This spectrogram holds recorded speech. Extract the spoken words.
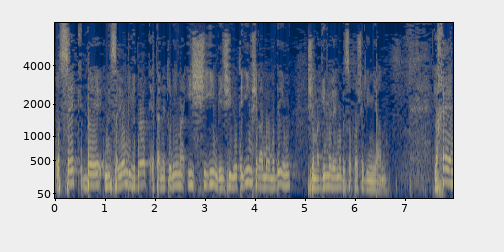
עוסק בניסיון לבדוק את הנתונים האישיים ואישיותיים של המועמדים שמגיעים אלינו בסופו של עניין. לכן,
